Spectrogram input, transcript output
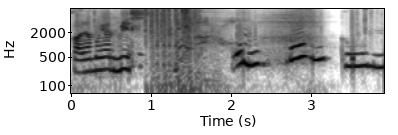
Kaya mo yan, miss. Kami, kami, kami.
